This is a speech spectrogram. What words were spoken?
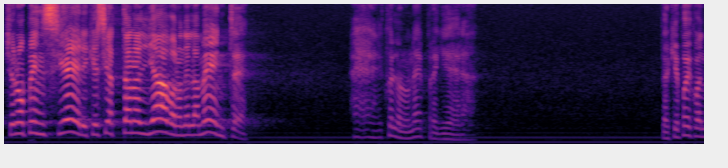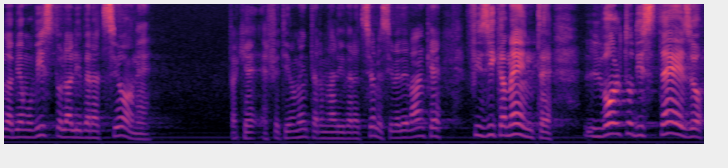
c'erano pensieri che si attanagliavano nella mente. Eh, quello non è preghiera. Perché poi quando abbiamo visto la liberazione, perché effettivamente era una liberazione, si vedeva anche fisicamente il volto disteso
